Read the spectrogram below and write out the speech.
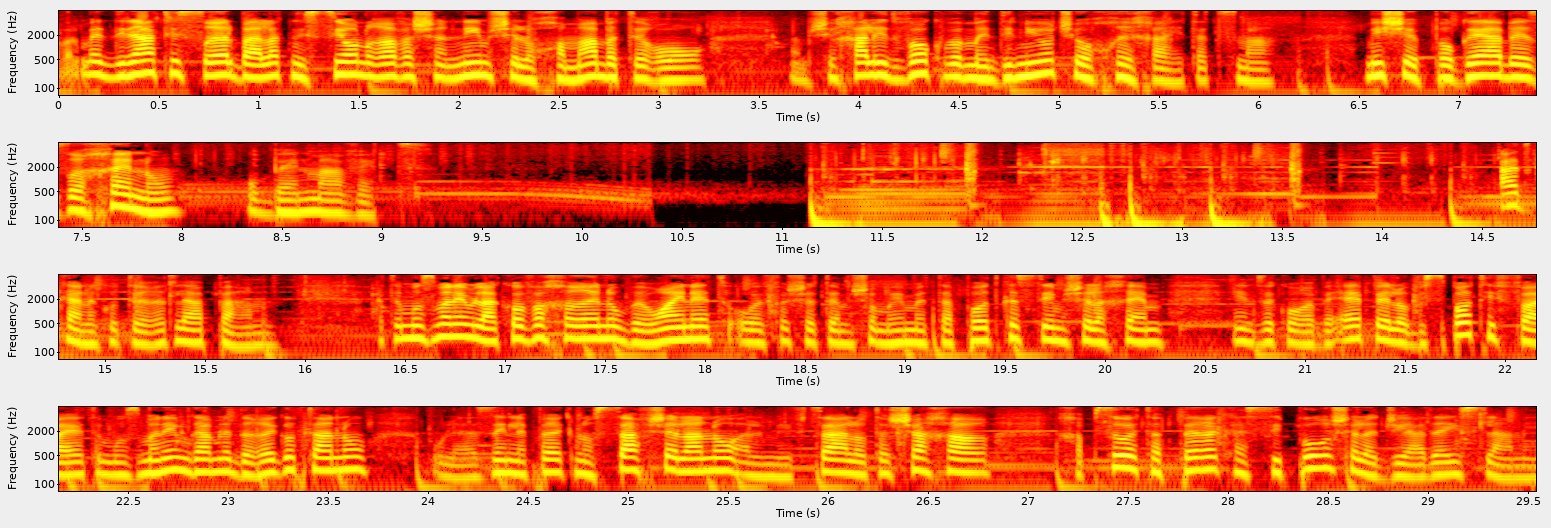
אבל מדינת ישראל בעלת ניסיון רב השנים של לוחמה בטרור, ממשיכה לדבוק במדיניות שהוכיחה את עצמה. מי שפוגע באזרחינו הוא בן מוות. עד כאן הכותרת להפעם. אתם מוזמנים לעקוב אחרינו בוויינט, או איפה שאתם שומעים את הפודקאסטים שלכם. אם זה קורה באפל או בספוטיפיי, אתם מוזמנים גם לדרג אותנו ולהאזין לפרק נוסף שלנו על מבצע עלות השחר. חפשו את הפרק הסיפור של הג'יהאד האיסלאמי.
